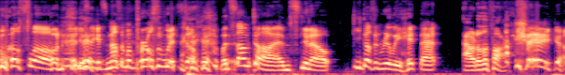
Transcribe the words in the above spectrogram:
Will Sloan. You think it's nothing but pearls of wisdom, but sometimes, you know, he doesn't really hit that Out of the park. There you go.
